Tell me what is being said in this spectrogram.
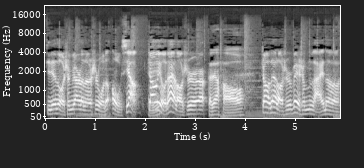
今天在我身边的呢是我的偶像张友代老师。大家好，张小戴老师为什么来呢？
